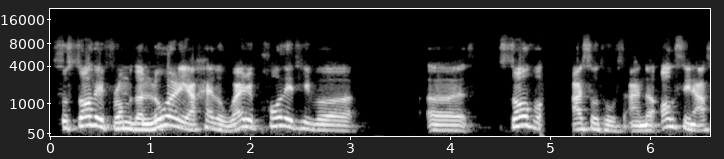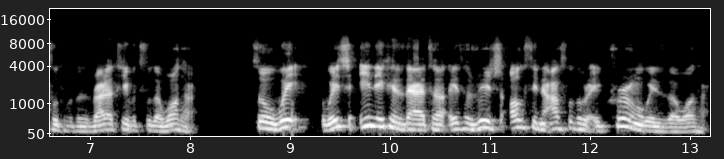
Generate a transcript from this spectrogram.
So sulfate from the lower layer has a very positive uh, sulfur isotopes and oxygen isotopes relative to the water. So we, which indicates that uh, it reached oxygen isotope equilibrium with the water.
